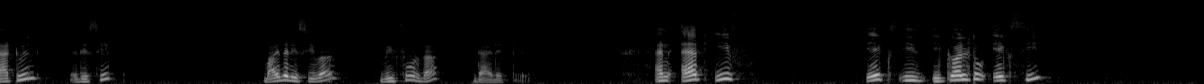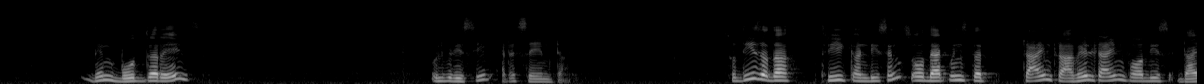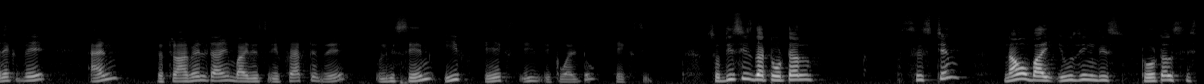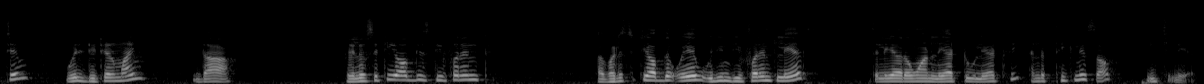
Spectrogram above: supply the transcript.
that will receive by the receiver before the direct ray and at if x is equal to x c then both the rays will be received at the same time. So, these are the three conditions. So, that means the time travel time for this direct ray and the travel time by this refracted ray will be same if x is equal to x c. So, this is the total system. Now, by using this total system we will determine the velocity of this different uh, velocity of the wave within different layers say layer 1, layer 2, layer 3 and the thickness of each layer.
